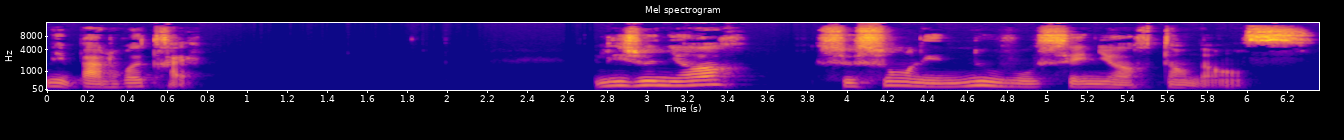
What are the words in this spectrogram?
mais pas le retrait. Les juniors, ce sont les nouveaux seniors tendances.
